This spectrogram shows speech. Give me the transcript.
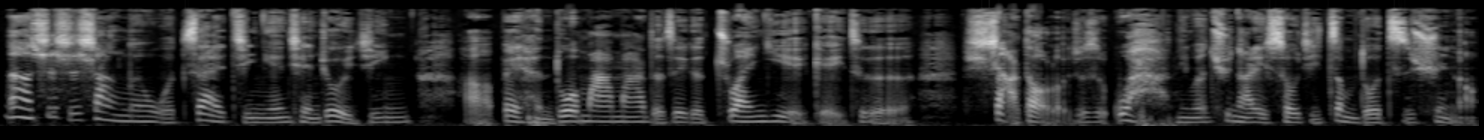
那事实上呢，我在几年前就已经啊、被很多妈妈的这个专业给这个吓到了，就是哇，你们去哪里收集这么多资讯呢？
